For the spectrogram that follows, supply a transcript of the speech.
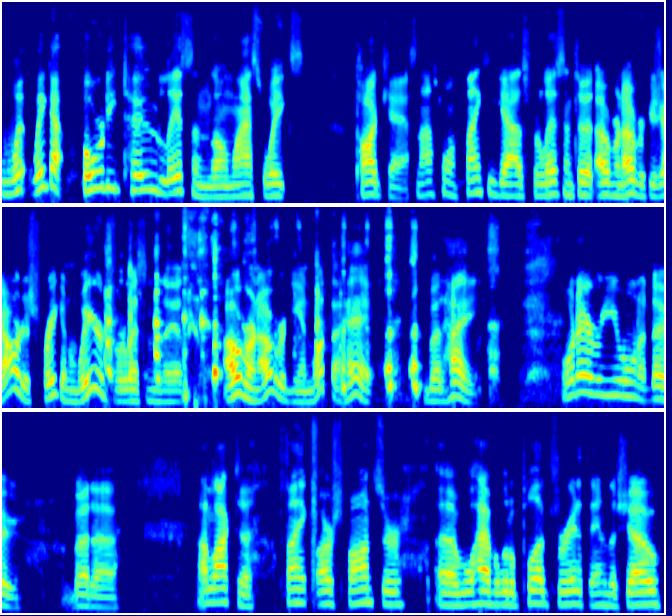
we, we got 42 listens on last week's podcast, and I just want to thank you guys for listening to it over and over because y'all are just freaking weird for listening to this over and over again. What the heck? But hey, whatever you want to do. But uh, I'd like to thank our sponsor. Uh, we'll have a little plug for it at the end of the show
